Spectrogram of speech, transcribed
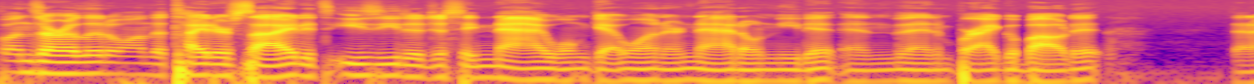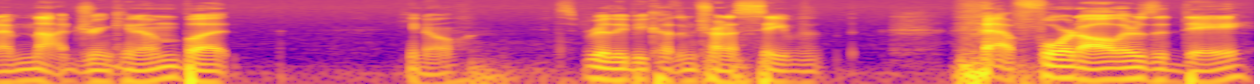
funds are a little on the tighter side, it's easy to just say, nah, I won't get one or nah, I don't need it, and then brag about it that I'm not drinking them. But, you know, it's really because I'm trying to save that $4 a day.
